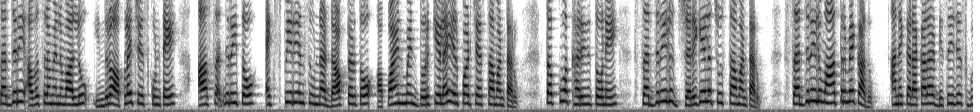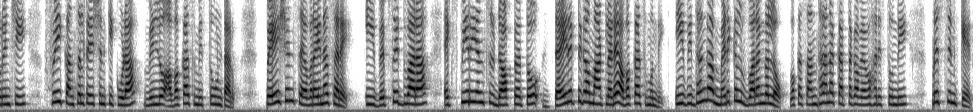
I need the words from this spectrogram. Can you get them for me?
సర్జరీ అవసరమైన వాళ్ళు ఇందులో అప్లై చేసుకుంటే ఆ సర్జరీతో ఎక్స్పీరియన్స్ ఉన్న డాక్టర్తో అపాయింట్మెంట్ దొరికేలా ఏర్పాటు చేస్తామంటారు. తక్కువ ఖరీదుతోనే సర్జరీలు జరిగేలా చూస్తామంటారు. సర్జరీలు మాత్రమే కాదు అనేక రకాల డిసీజెస్ గురించి ఫ్రీ కన్సల్టేషన్కి కూడా వీళ్ళు అవకాశం ఇస్తూ ఉంటారు. పేషెంట్స్ ఎవరైనా సరే ఈ వెబ్సైట్ ద్వారా ఎక్స్పీరియన్స్డ్ డాక్టర్తో డైరెక్ట్గా మాట్లాడే అవకాశం ఉంది. ఈ విధంగా మెడికల్ వరంగల్లో ఒక సంధానకర్తగా వ్యవహరిస్తుంది ప్రిస్టిన్ కేర్.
